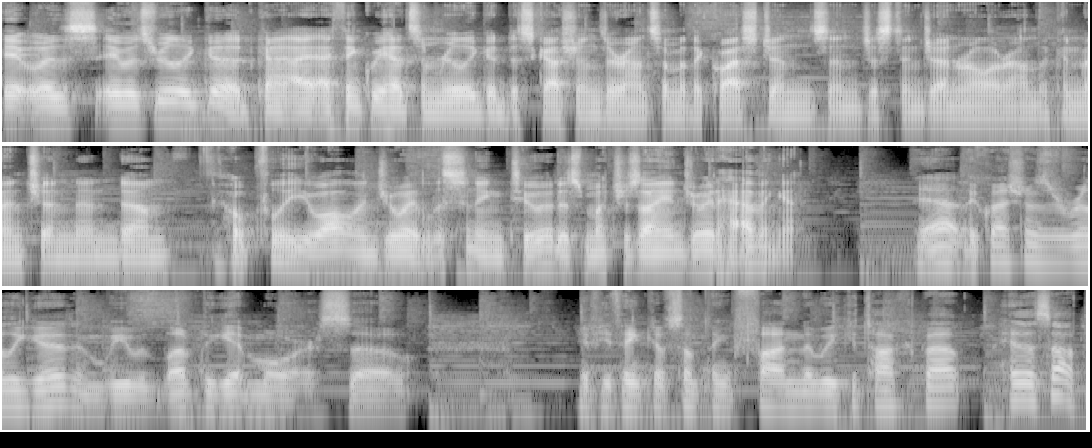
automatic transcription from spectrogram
it was it was really good. I, I think we had some really good discussions around some of the questions and just in general around the convention. And um, hopefully, you all enjoy listening to it as much as I enjoyed having it. Yeah, the questions are really good, and we would love to get more. So if you think of something fun that we could talk about, hit us up.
